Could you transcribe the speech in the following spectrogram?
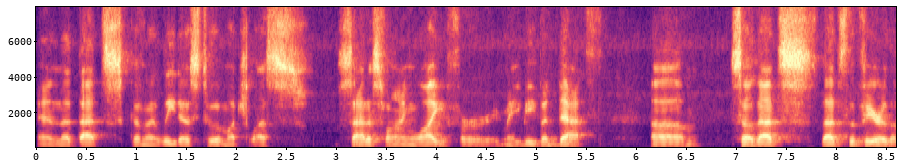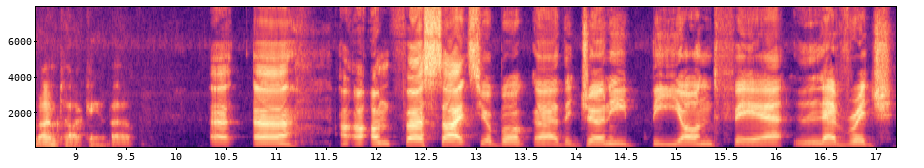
and that that's going to lead us to a much less satisfying life or maybe even death. Um, so that's that's the fear that I'm talking about. Uh, uh, on first sights, your book, uh, "The Journey Beyond Fear," leverage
